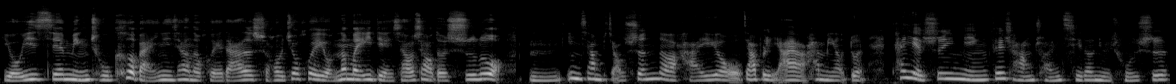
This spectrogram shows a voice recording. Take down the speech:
有一些名厨刻板印象的回答的时候，就会有那么一点小小的失落。嗯，印象比较深的还有加布里埃尔·汉密尔顿，她也是一名非常传奇的女厨师。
